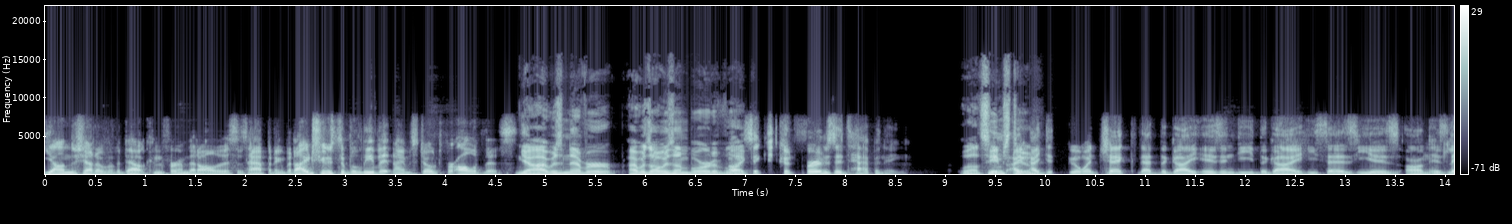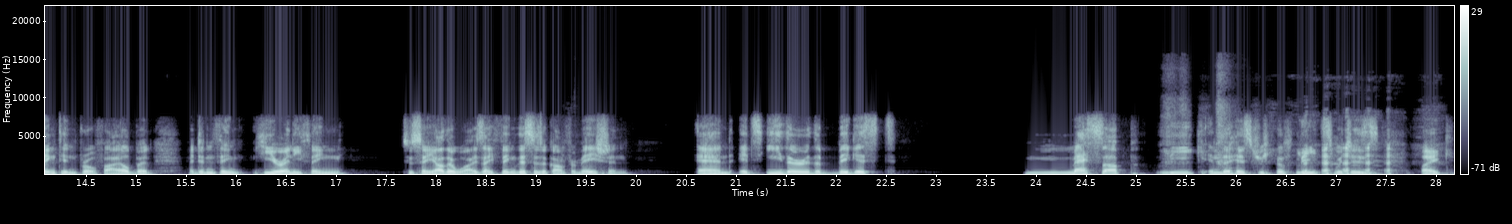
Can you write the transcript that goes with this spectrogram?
beyond the shadow of a doubt, confirm that all of this is happening. But I choose to believe it, and I'm stoked for all of this. yeah, I was never, I was always on board of Well, I like, think it confirms it's happening. well, it seems If- to. I, I did go and check that the guy is indeed the guy he says he is on his LinkedIn profile, but I didn't think hear anything to say otherwise. I think this is a confirmation, and it's either the biggest mess up leak in the history of leaks, which is like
